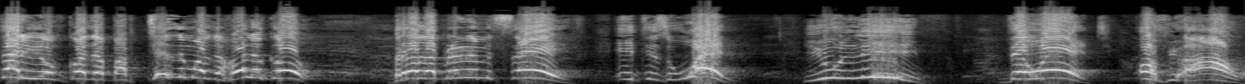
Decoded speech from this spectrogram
that you have got the baptism of the Holy Ghost? Brother Branham says it is when you leave the word of your hour.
